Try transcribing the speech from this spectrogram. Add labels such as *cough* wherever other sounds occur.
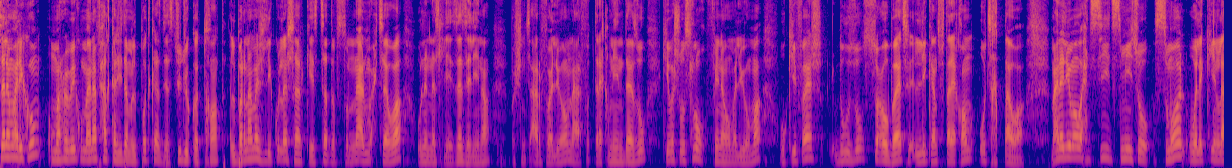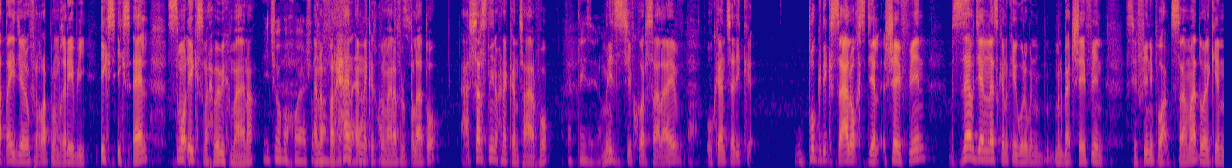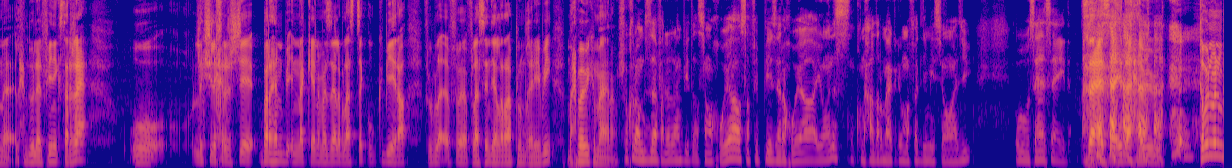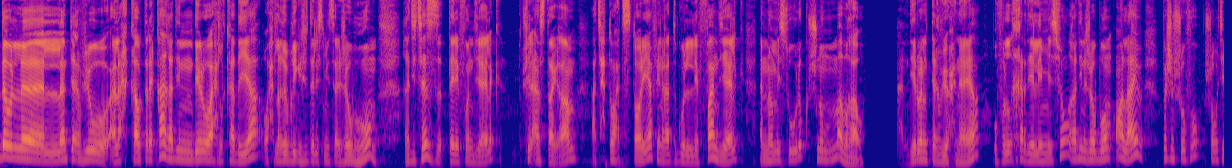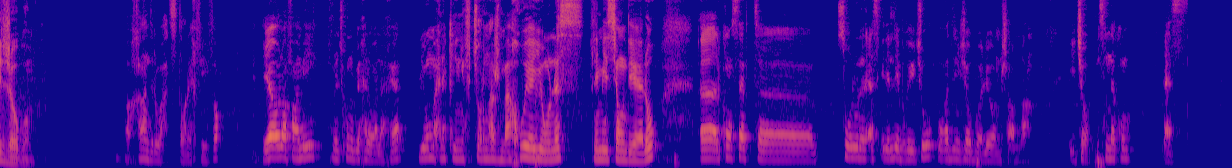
السلام عليكم ومرحبا بكم معنا في حلقة جديدة من البودكاست ديال ستوديو كود 30 البرنامج اللي كل شهر كيستضيف صناع المحتوى ولا الناس اللي عزاز علينا باش نتعرفوا عليهم نعرفوا الطريق منين دازوا كيفاش وصلوا فينا هما اليوم وكيفاش دوزوا الصعوبات اللي كانت في طريقهم وتخطاوها. معنا اليوم واحد السيد سميتو سمول ولكن la taille ديالو في الراب المغربي إكس إكس ال Small X مرحبا بك معنا. يتوب أخويا أنا فرحان أنك تكون معنا في. البلاطو. 10 سنين وحنا كنتعارفوا. منين دزتي في كورسا لايف. وكانت هذيك époque ديك الساعة الوقت ديال شايفين. بزاف ديال الناس كانوا كيقولوا من, من بعد شايفين. c'est fini pour عبد الصمد ولكن الحمد لله الفينيكس رجع. و داكشي اللي خرجتي برهن بأنك كاينة مازال بلاصتك وكبيرة في البلا... في, la scène ديال الراب المغربي. مرحبا بك معنا. شكرا بزاف على ال invitation أخويا. وصافي plaisir أخويا يونس. نكون حاضر معك اليوم في هذه l'émission هذه وساعه سعيدة. ساعة *laughs* سعيدة حبيبي. قبل ما نبداو ال- ال interview على حقه وطريقه غادي نديروا واحد القضية واحد rubrique جديدة اللي سميتها جاوبهم. غادي تهز التليفون ديالك تمشي الانستغرام غتحط واحد story فين غتقول les fans ديالك أنهم يسولوك شنو ما بغاو. نديروا ال interview حنايا وفي الأخر ديال l'émission غادي نجاوبهم en live باش نشوفوا شنو بغيتي تجاوبهم. واخا ندير واحد story خفيفة. يو la famille نتمنى تكونوا بخير وعلى خير. اليوم حنا كاينين في ال tournage مع خويا يونس في l'émission ديالو. آه ال concept آه سولونا الأسئلة اللي بغيتو وغادي نجاوبوا عليهم إن شاء الله. يتوب نتسناكم عز.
